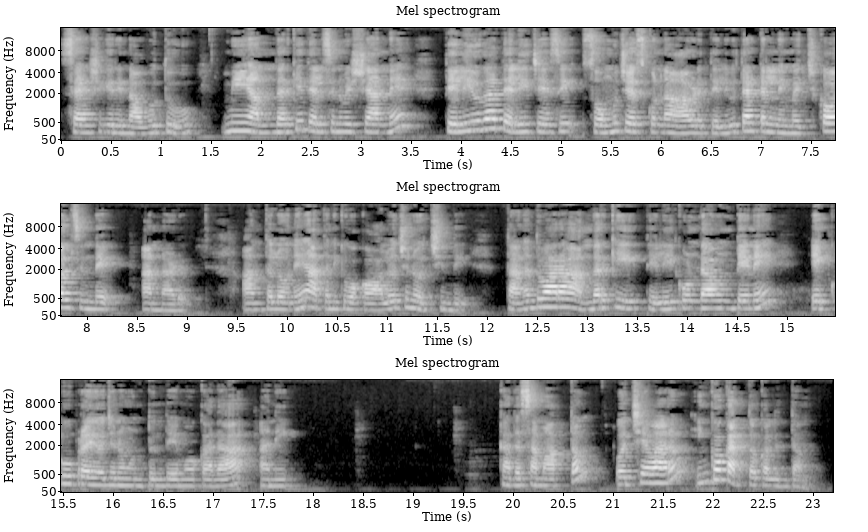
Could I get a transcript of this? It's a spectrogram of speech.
శేషగిరి నవ్వుతూ మీ అందరికీ తెలిసిన విషయాన్నే తెలివిగా తెలియచేసి సొమ్ము చేసుకున్న ఆవిడ తెలివితేటల్ని మెచ్చుకోవాల్సిందే అన్నాడు. అంతలోనే అతనికి ఒక ఆలోచన వచ్చింది. తన ద్వారా అందరికీ తెలియకుండా ఉంటేనే ఎక్కువ ప్రయోజనం ఉంటుందేమో కదా అని. కథ సమాప్తం. వచ్చే వారం ఇంకో కథతో కలుద్దాం.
